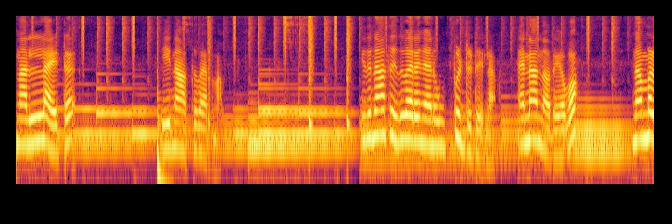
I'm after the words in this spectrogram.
നല്ലതായിട്ട് ഇതിനകത്ത് വരണം. ഇതിനകത്ത് ഇതുവരെ ഞാൻ ഉപ്പിട്ടിട്ടില്ല. എന്നാന്ന് അറിയാവോ നമ്മൾ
